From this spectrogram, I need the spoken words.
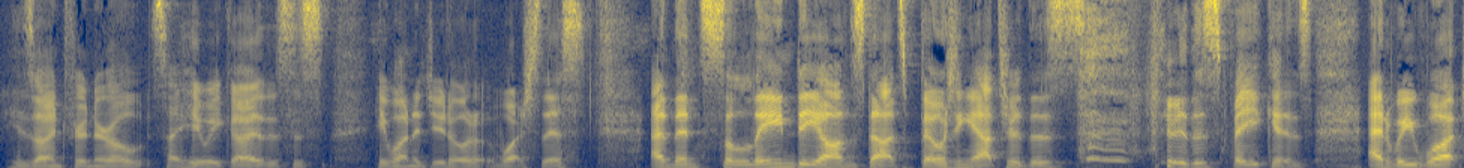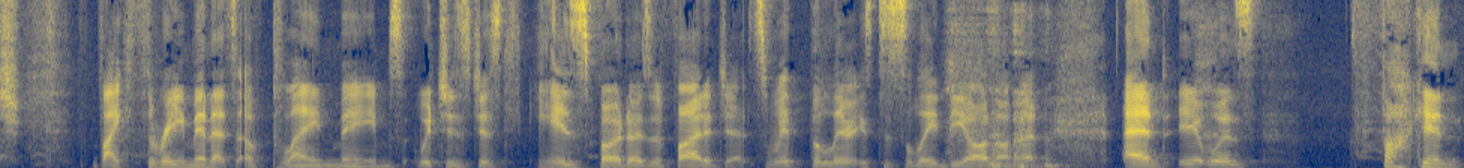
his own funeral. So here we go. This is he wanted you to watch this." And then Celine Dion starts belting out through this through the speakers, and we watch like three minutes of plain memes, which is just his photos of fighter jets with the lyrics to Celine Dion on it, and it was fucking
